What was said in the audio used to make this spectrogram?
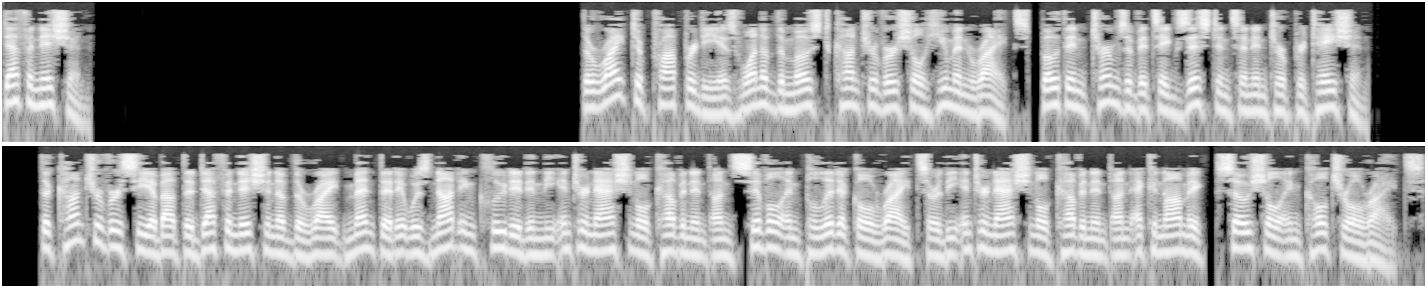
Definition The right to property is one of the most controversial human rights, both in terms of its existence and interpretation. The controversy about the definition of the right meant that it was not included in the International Covenant on Civil and Political Rights or the International Covenant on Economic, Social and Cultural Rights.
